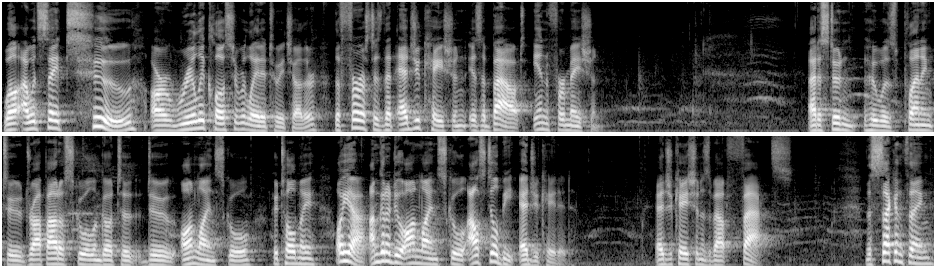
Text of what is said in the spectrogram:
Well, I would say two are really closely related to each other. The first is that education is about information. I had a student who was planning to drop out of school and go to do online school who told me, Oh, yeah, I'm going to do online school. I'll still be educated. Education is about facts. The second thing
